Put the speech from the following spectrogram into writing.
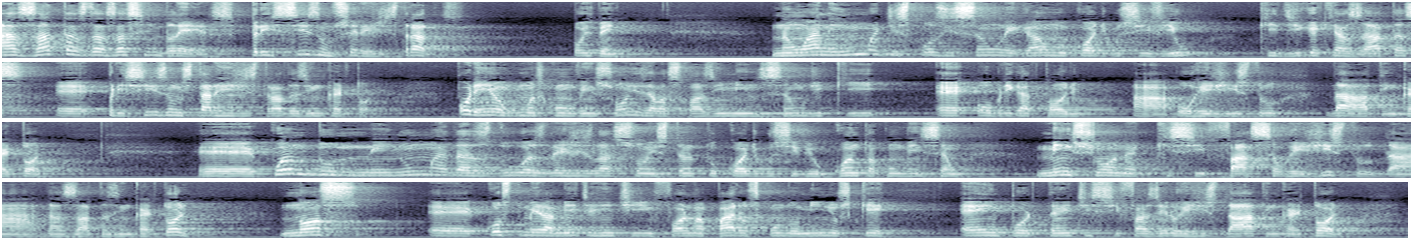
As atas das assembleias precisam ser registradas? Pois bem, não há nenhuma disposição legal no Código Civil que diga que as atas é, precisam estar registradas em cartório. Porém, algumas convenções elas fazem menção de que é obrigatório a, o registro da ata em cartório. É, quando nenhuma das duas legislações, tanto o Código Civil quanto a Convenção, menciona que se faça o registro da, das atas em cartório, nós é, costumeiramente a gente informa para os condomínios que é importante se fazer o registro da ata em cartório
